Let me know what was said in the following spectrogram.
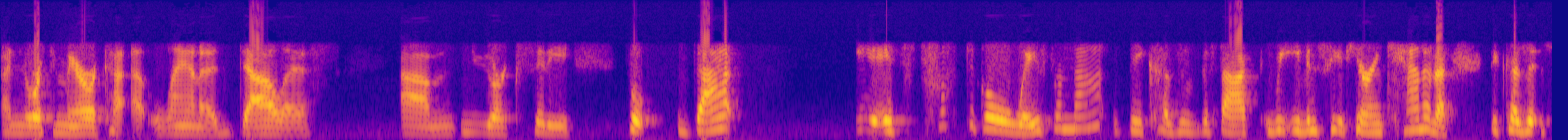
uh, North America, Atlanta, Dallas, um, New York City. So that it's tough to go away from that because of the fact we even see it here in Canada because it's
